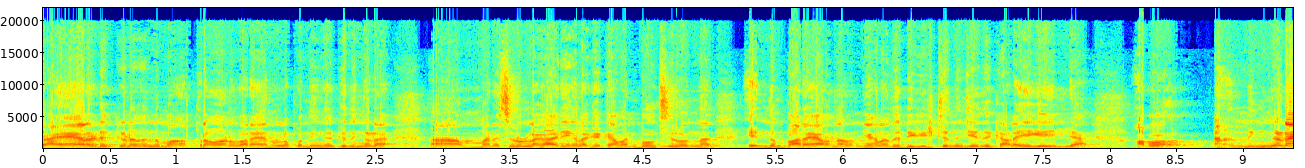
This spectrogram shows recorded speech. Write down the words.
തയ്യാറെടുക്കണമെന്ന് മാത്രമാണ് പറയാനുള്ളത്. അപ്പോൾ നിങ്ങൾക്ക് നിങ്ങളുടെ മനസ്സിലുള്ള കാര്യങ്ങളൊക്കെ കമന്റ് ബോക്സിൽ വന്ന് എന്തും പറയാവുന്നതാണ്. ഞങ്ങളത് ഡിലീറ്റ് ഒന്നും ചെയ്ത് കളയുകയില്ല. അപ്പോൾ നിങ്ങളുടെ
